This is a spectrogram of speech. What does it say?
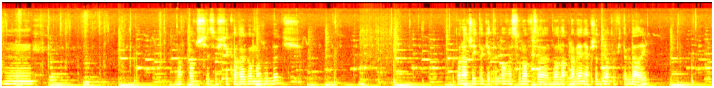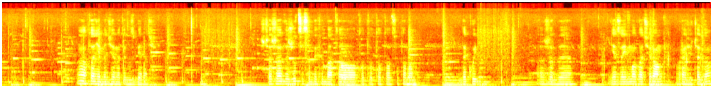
Hmm. Na poczcie coś ciekawego może być. To raczej takie typowe surowce do naprawiania przedmiotów i tak dalej. No to nie będziemy tego zbierać. Szczerze wyrzucę sobie chyba to, to, to, to, to co to mam. Dequip, żeby nie zajmować rąk w razie czego.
